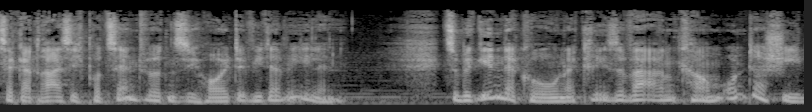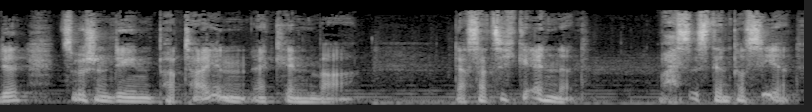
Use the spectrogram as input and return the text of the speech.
Circa 30 Prozent würden sie heute wieder wählen. Zu Beginn der Corona-Krise waren kaum Unterschiede zwischen den Parteien erkennbar. Das hat sich geändert. Was ist denn passiert?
